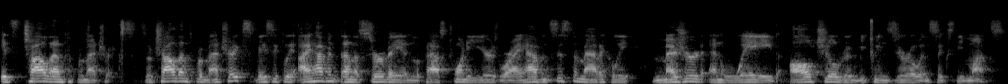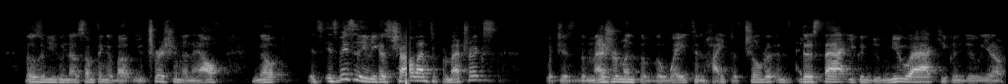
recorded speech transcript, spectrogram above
it's child anthropometrics. So child anthropometrics, basically, I haven't done a survey in the past 20 years where I haven't systematically measured and weighed all children between zero and 60 months. Those of you who know something about nutrition and health know it's, it's basically because child anthropometrics, which is the measurement of the weight and height of children, there's that. You can do MUAC, you can do, you know,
